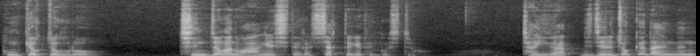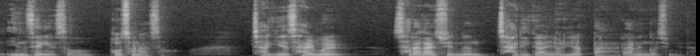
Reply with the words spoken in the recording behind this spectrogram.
본격적으로 진정한 왕의 시대가 시작되게 된 것이죠. 자기가 이제는 쫓겨다니는 인생에서 벗어나서 자기의 삶을 살아갈 수 있는 자리가 열렸다라는 것입니다.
